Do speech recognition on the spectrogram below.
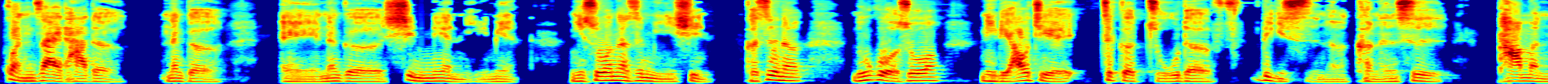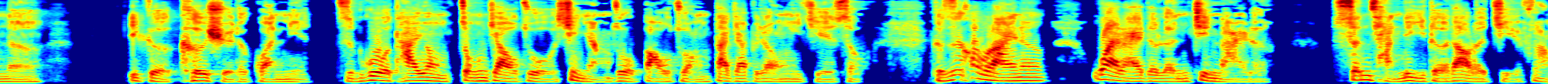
灌在他的那个诶那个信念里面。你说那是迷信？可是呢，如果说你了解这个族的历史呢，可能是他们呢一个科学的观念，只不过他用宗教做信仰做包装，大家比较容易接受。可是后来呢，外来的人进来了，生产力得到了解放，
